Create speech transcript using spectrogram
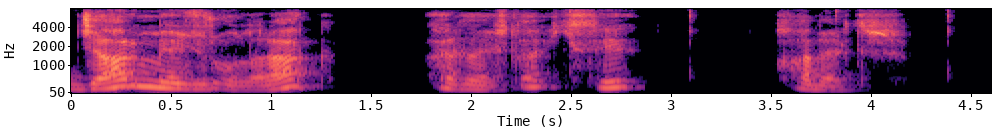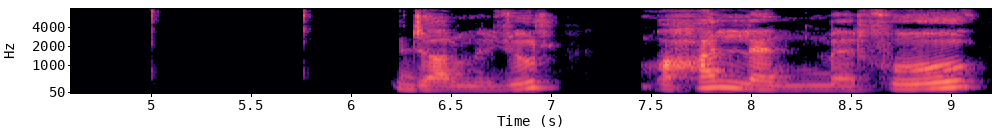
Car mecrur olarak arkadaşlar ikisi haberdir. Car mecrur mahallen merfu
